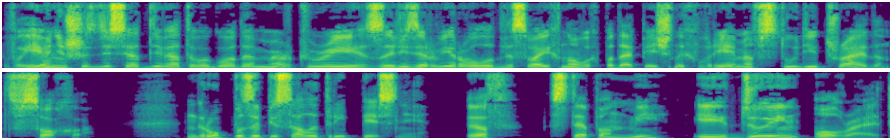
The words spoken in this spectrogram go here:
В июне 1969 -го года Mercury зарезервировала для своих новых подопечных время в студии Trident в Сохо. Группа записала три песни «Earth», «Step on Me» и «Doing All Right».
